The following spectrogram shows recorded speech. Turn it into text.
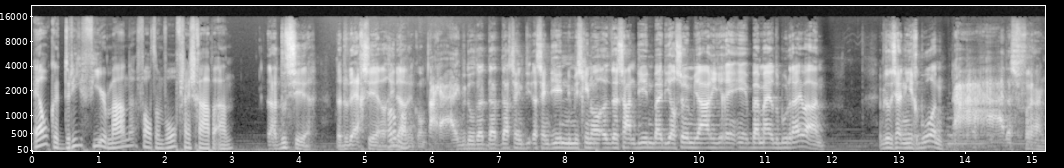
Elke drie, vier maanden valt een wolf zijn schapen aan. Dat doet zeer. Dat doet echt zeer als Waarom je dan? daarin komt. Nou ja, ik bedoel, dat, dat, dat, zijn, die- dat zijn dieren die misschien al, dat zijn dieren bij die al zeven jaar hier in- in- bij mij op de boerderij waren. Ik bedoel, die zijn hier geboren. Ah, dat is wrang.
